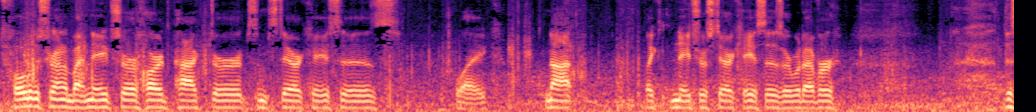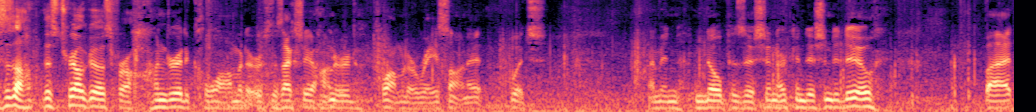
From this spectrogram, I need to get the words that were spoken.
totally surrounded by nature, hard packed dirt, some staircases, like not like nature staircases or whatever. This is a this trail goes for a hundred kilometers. There's actually a hundred kilometer race on it, which I'm in no position or condition to do. But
